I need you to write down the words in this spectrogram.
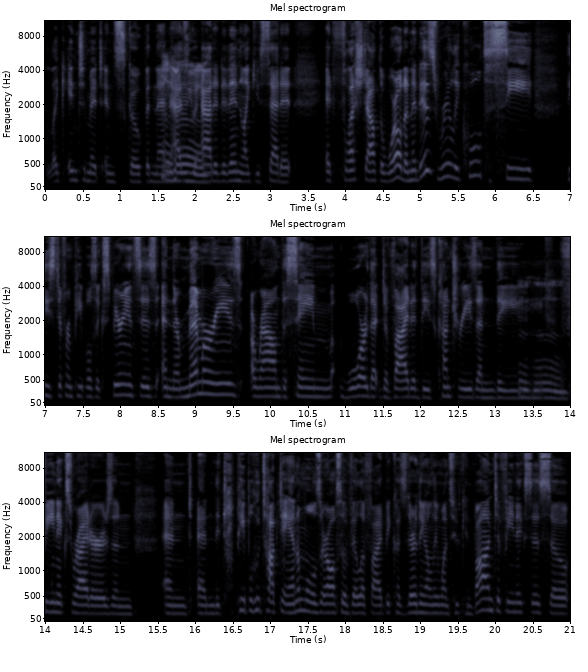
like intimate in scope and then mm-hmm. as you mm-hmm. added it in like you said it it fleshed out the world and it is really cool to see these different people's experiences and their memories around the same war that divided these countries and the mm-hmm. phoenix riders and and and the t- people who talk to animals are also vilified because they're the only ones who can bond to phoenixes so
